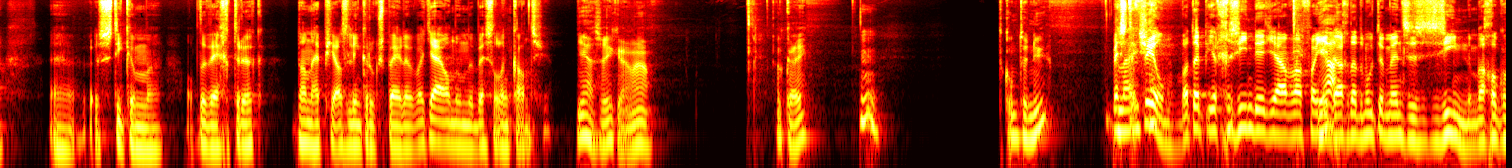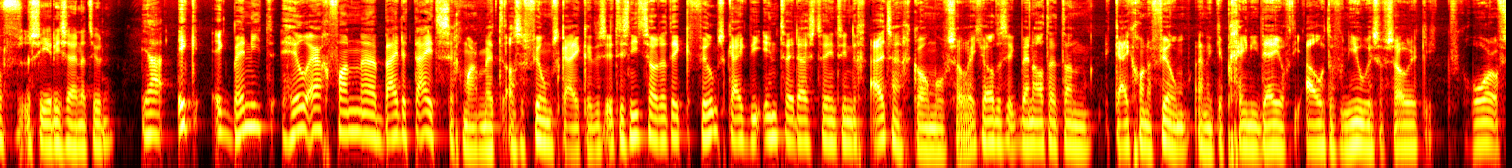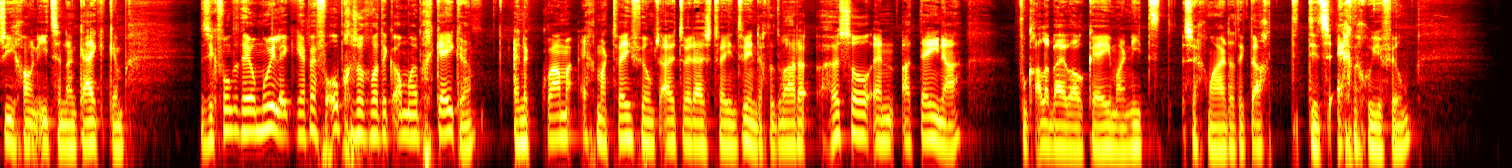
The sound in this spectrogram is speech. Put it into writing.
eh, eh, stiekem op de weg terug. Dan heb je als linkerhoekspeler, wat jij al noemde, best wel een kansje. Ja, zeker. Ja. Oké. Hm. Het komt er nu. Beste Lijstje? film. Wat heb je gezien dit jaar waarvan je Ja. dacht dat moeten mensen zien? Het mag ook een serie zijn natuurlijk. Ja, ik, ik ben niet heel erg van eh bij de tijd, zeg maar, met als we films kijken. Dus het is niet zo dat ik films kijk die in 2022 uit zijn gekomen of zo, weet je wel. Dus ik ben altijd dan, ik kijk gewoon een film en ik heb geen idee of die oud of nieuw is of zo. Ik, ik hoor of zie gewoon iets en dan kijk ik hem. Dus ik vond het heel moeilijk. Ik heb even opgezocht wat ik allemaal heb gekeken. En er kwamen echt maar twee films uit 2022. Dat waren Hustle en Athena. Vond ik allebei wel oké, maar niet zeg maar dat ik dacht, dit is echt een goede film.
